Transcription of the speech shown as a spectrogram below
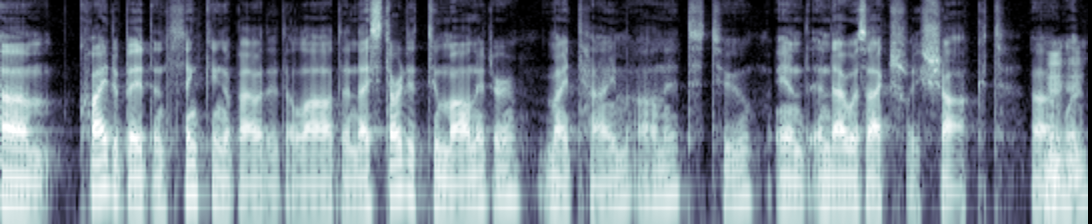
Um, quite a bit and thinking about it a lot and i started to monitor my time on it too and and i was actually shocked uh, mm-hmm. what,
